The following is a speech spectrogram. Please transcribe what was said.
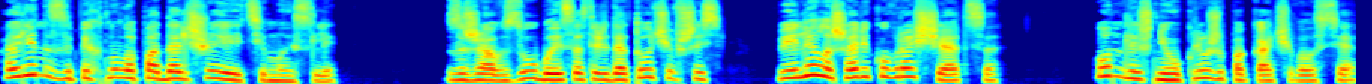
Арина запихнула подальше эти мысли. Сжав зубы и сосредоточившись, велела шарику вращаться. Он лишь неуклюже покачивался.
